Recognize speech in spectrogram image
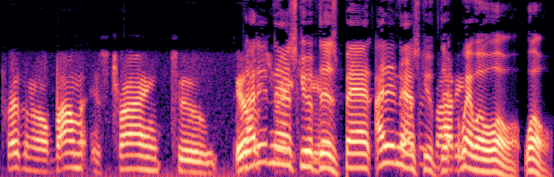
President Obama is trying to I didn't ask you if there's bad. I didn't ask you if there, wait, whoa, whoa, whoa.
